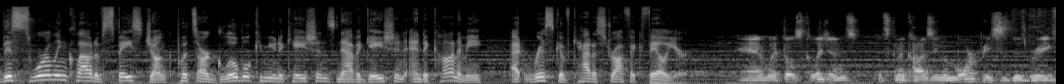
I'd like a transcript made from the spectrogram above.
this swirling cloud of space junk puts our global communications, navigation, and economy at risk of catastrophic failure. And with those collisions, it's going to cause even more pieces of debris.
